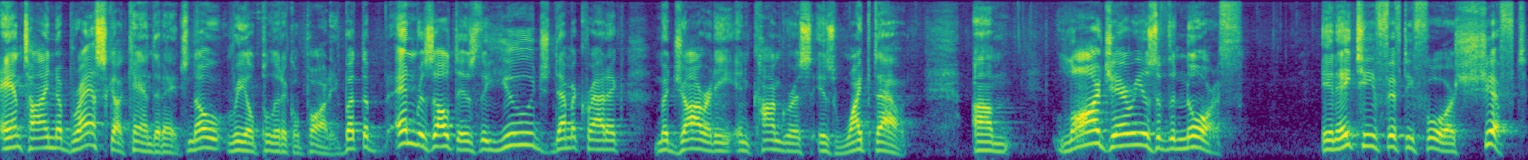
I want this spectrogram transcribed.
anti-Nebraska candidates, no real political party. But the end result is the huge Democratic majority in Congress is wiped out. Um, large areas of the North in 1854 shift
